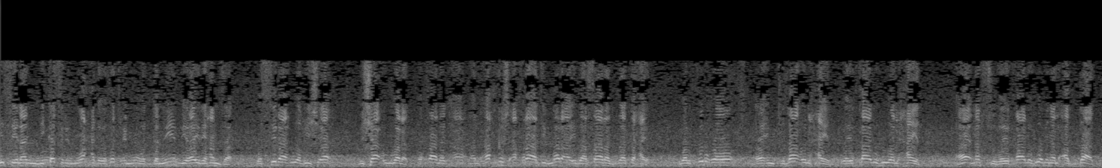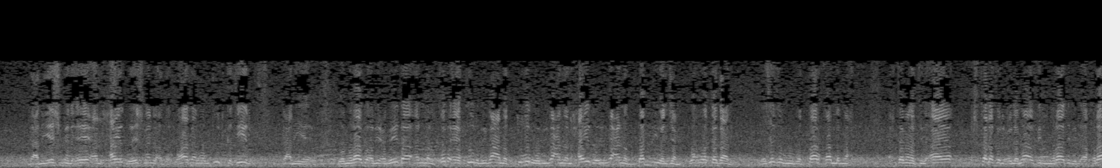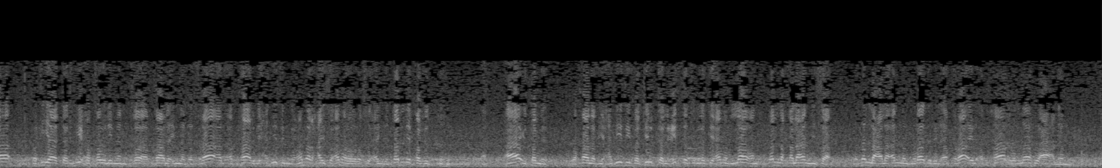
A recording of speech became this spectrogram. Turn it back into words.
بسلا بكسر الموحده وفتح والتنوين بغير همزة والسلة هو غشاء غشاء الولد. وقال الاخفش اقرأت المرأة إذا صارت ذات حيض والقرء آه، انقضاء الحيض ويقال هو الحيض آه نفسه ويقال هو من الأضداد. يعني يشمل إيه؟ الحيض ويشمل الأضداد وهذا موجود كثير. يعني ومراد أبي عبيدة أن القرء يكون بمعنى الطهر وبمعنى الحيض وبمعنى الضم والجمع وهو كذلك. وجزم بن بطال قال لما احتملت الآية اختلف العلماء في المراد بالإقراء ففيها ترجيح قول من قال إن الإقراء الأطهار بحديث ابن عمر حيث امره الرسول أن يطلق في الطهر. ها آه يطلق. وقال في حديثه فتلك العدة التي أمر الله أن تطلق لها النساء. فدل على أن المراد بالإقراء الأطهار والله أعلم.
